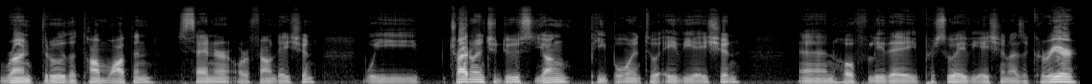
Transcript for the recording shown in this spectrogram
run through the Tom Wathen Center or Foundation. We try to introduce young people into aviation and hopefully they pursue aviation as a career.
